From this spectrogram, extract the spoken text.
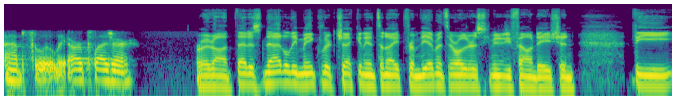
Absolutely. Our pleasure. Right on. That is Natalie Minkler checking in tonight from the Edmonton Oilers Community Foundation. The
